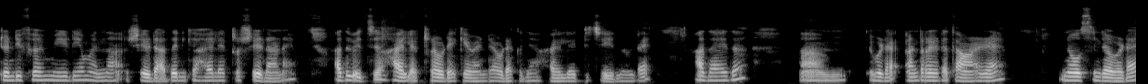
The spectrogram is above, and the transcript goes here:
ട്വന്റി ഫൈവ് മീഡിയം എന്ന ഷെയ്ഡ് അതെനിക്ക് ഹൈലൈറ്റർ ഷെയ്ഡാണ്. അത് വെച്ച് ഹൈലൈറ്റർ എവിടെയൊക്കെ വേണ്ട അവിടെയൊക്കെ ഞാൻ ഹൈലൈറ്റ് ചെയ്യുന്നുണ്ട്. അതായത് ഇവിടെ അണ്ടറയുടെ താഴെ നോസിന്റെ അവിടെ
